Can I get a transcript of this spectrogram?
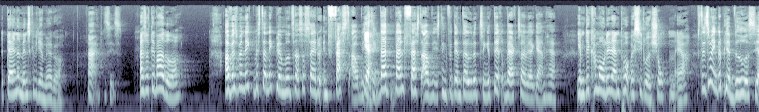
det andet menneske, hvad de har med at gøre. Nej, præcis. Altså, det er meget bedre. Og hvis, man ikke, hvis den ikke bliver modtaget, så sagde du en fast afvisning. Ja. Hvad, hvad er en fast afvisning for dem derude, der tænker, det værktøj vil jeg gerne have? Jamen, det kommer jo lidt an på, hvad situationen er. Så det er simpelthen en, der bliver ved og siger,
